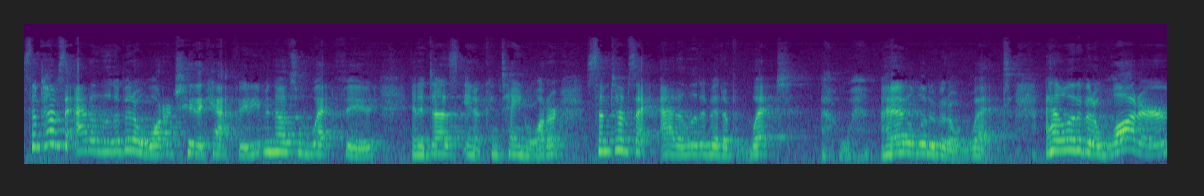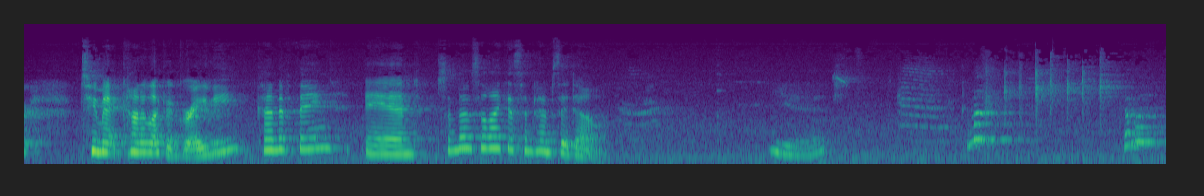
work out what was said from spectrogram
Sometimes I add a little bit of water to the cat food, even though it's wet food and it does, you know, contain water. Sometimes I add a little bit of wet, I add a little bit of wet. I add a little bit of water to make kind of like a gravy kind of thing. And sometimes they like it, sometimes they don't. Yes. Come on. Come on.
